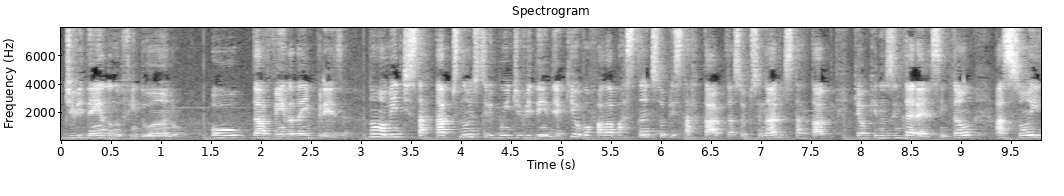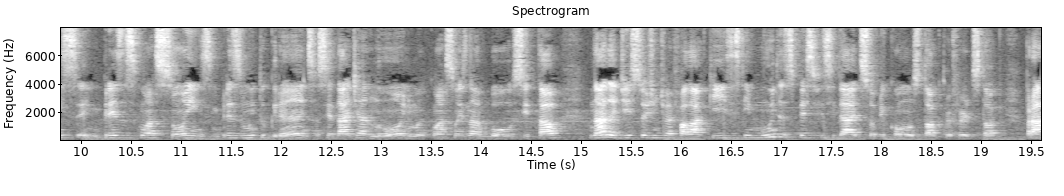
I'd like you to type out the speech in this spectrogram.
dividendo no fim do ano ou da venda da empresa. Normalmente startups não distribuem dividendo e aqui eu vou falar bastante sobre startup, tá? sobre o cenário de startup que é o que nos interessa. Então, ações, empresas com ações, empresas muito grandes, sociedade anônima, com ações na bolsa e tal, nada disso a gente vai falar aqui. Existem muitas especificidades sobre common stock, preferred stock para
